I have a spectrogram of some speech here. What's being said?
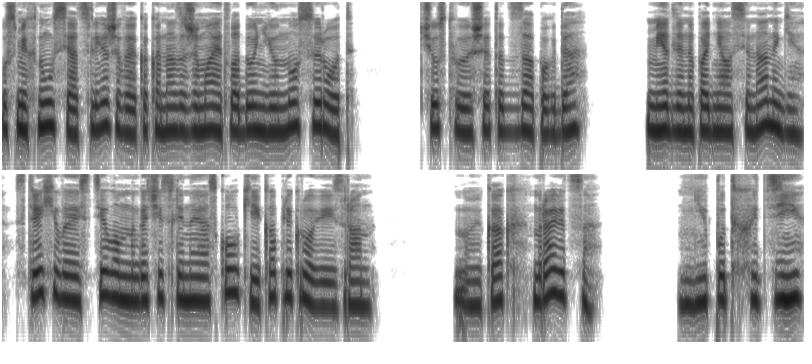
Усмехнулся, отслеживая, как она зажимает ладонью нос и рот. «Чувствуешь этот запах, да?» Медленно поднялся на ноги, стряхивая с тела многочисленные осколки и капли крови из ран. «Ну и как, нравится?» «Не подходи!»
